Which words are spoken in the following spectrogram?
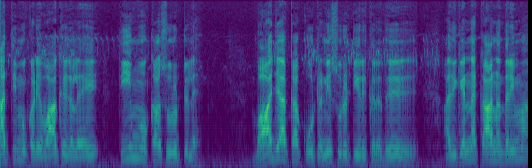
அதிமுகவுடைய வாக்குகளை திமுக சுருட்டில். பாஜக கூட்டணி சுருட்டி இருக்கிறது அதுக்கு என்ன காரணம் தெரியுமா?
